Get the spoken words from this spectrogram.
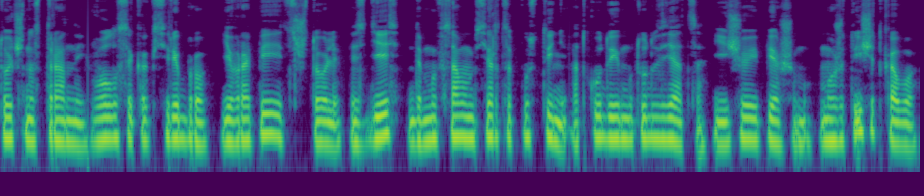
точно странный, волосы как серебро. Европеец, что ли? Здесь? Да мы в самом сердце пустыни. Откуда ему тут взяться? Еще и пешему. Может, ищет кого?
